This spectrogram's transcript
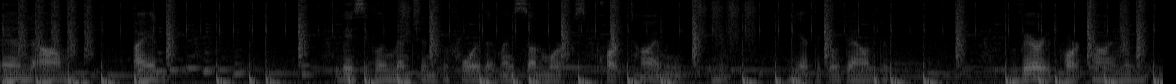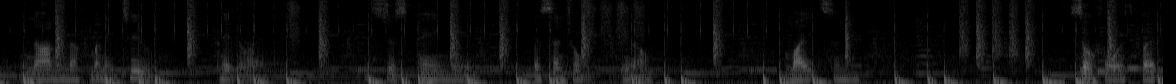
And um, I had basically mentioned before that my son works part time and he, he, he had to go down to very part time and not enough money to pay the rent. It's just paying the essential, you know, lights and so forth. But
